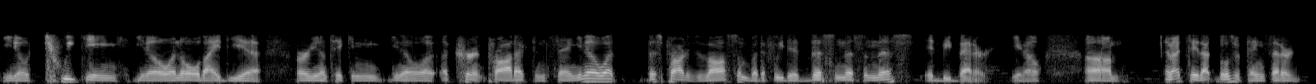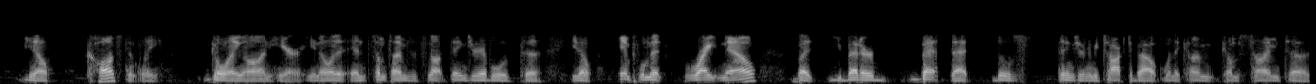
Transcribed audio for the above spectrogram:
you know tweaking you know an old idea or you know taking you know a, a current product and saying you know what? This product is awesome but if we did this and this and this it'd be better you know? Um and i'd say that those are things that are you know constantly going on here you know and, and sometimes it's not things you're able to you know implement right now, but you better bet that those things are going to be talked about when it come, comes time to,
